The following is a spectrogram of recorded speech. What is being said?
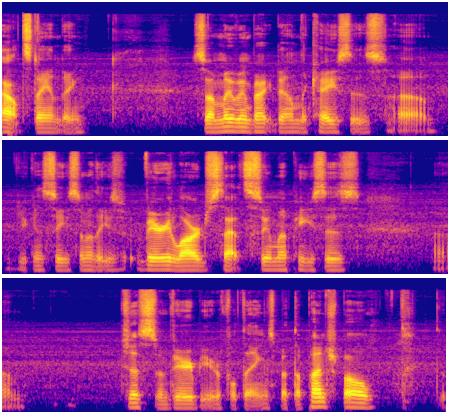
outstanding. So moving back down the cases, uh, you can see some of these very large Satsuma pieces. Um, just some very beautiful things. But the punch bowl, the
